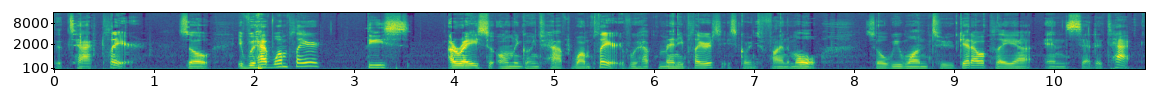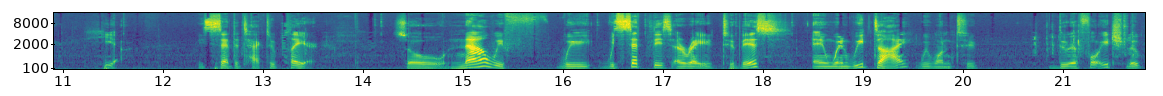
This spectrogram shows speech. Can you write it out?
the tag player. So if we have one player this array is only going to have one player. If we have many players it's going to find them all. So we want to get our player and set a tag here we set the tag to player. So now we we we set this array to this and when we die we want to do a for each loop.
